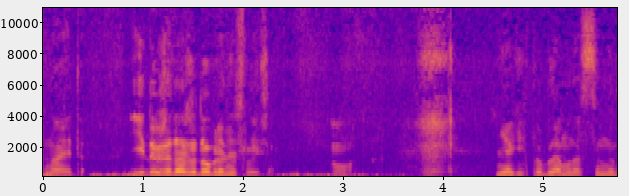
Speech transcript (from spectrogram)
знаєте. І дуже даже добре неслися. От. Ніяких проблем у нас з цим не.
